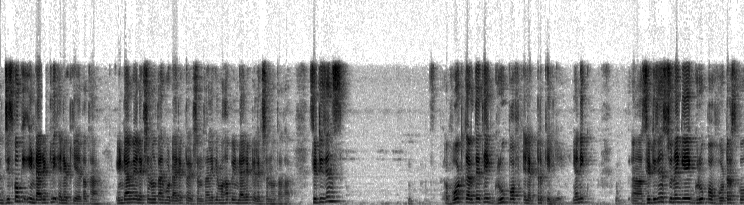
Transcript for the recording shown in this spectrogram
जिसको कि इनडायरेक्टली इलेक्ट किया जाता था। इंडिया में इलेक्शन होता है, वो डायरेक्ट इलेक्शन था, लेकिन वहाँ पे इनडायरेक्ट इलेक्शन होता था। सिटीजन्स वोट करते थे ग्रुप ऑफ़ इलेक्टर के लिए, यानी सिटीजन्स चुनेंगे एक ग्रुप ऑफ़ वोटर्स को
